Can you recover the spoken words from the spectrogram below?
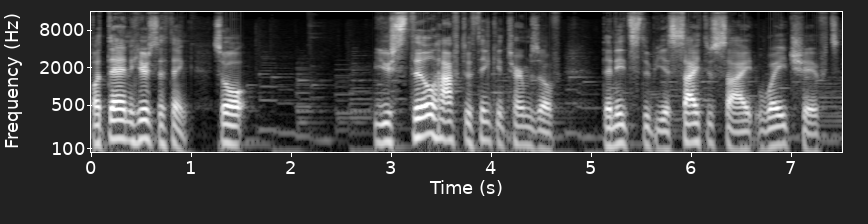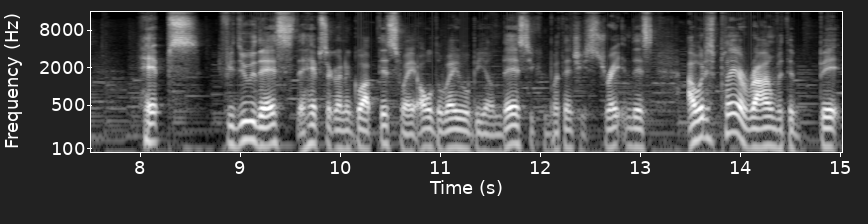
but then here's the thing. So you still have to think in terms of there needs to be a side to side weight shift, hips. If you do this, the hips are going to go up this way. All the weight will be on this. You can potentially straighten this. I would just play around with a bit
